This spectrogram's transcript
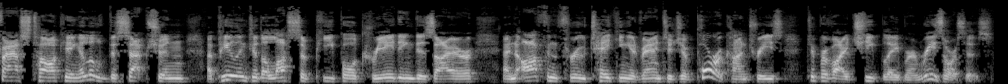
fast talking, a little deception, appealing to the lusts of people, creating desire, and often through taking advantage of poorer countries to provide cheap labor and resources.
